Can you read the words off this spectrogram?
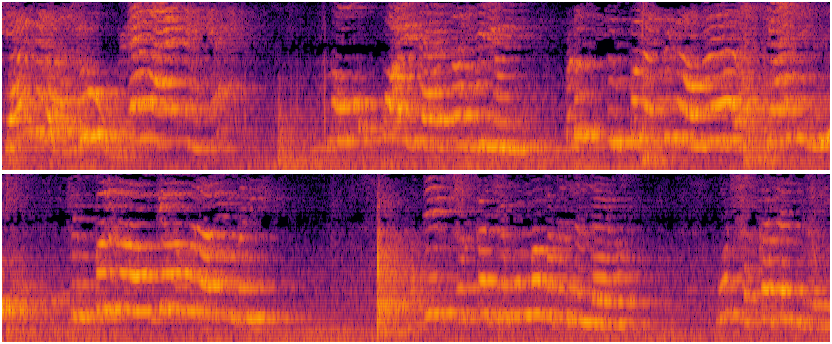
क्या कर रहे हो बेटा लाए नहीं है नो फाइट यार टच भी नहीं हुई बेटा सिंपल ऐसे कराओगे यार क्या दिल्ली सिंपल कराओ क्या बता रहे हो पता नहीं अभी एक छक्का छेपूँगा पता चल जाएगा वो छक्का शायद दिखाई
